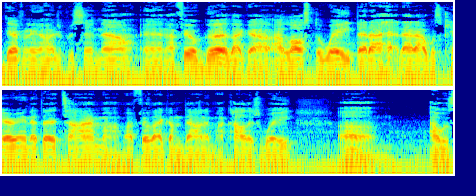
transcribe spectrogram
Definitely 100% now, and I feel good. Like I, I, lost the weight that I had that I was carrying at that time. Um, I feel like I'm down at my college weight. Um, I was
